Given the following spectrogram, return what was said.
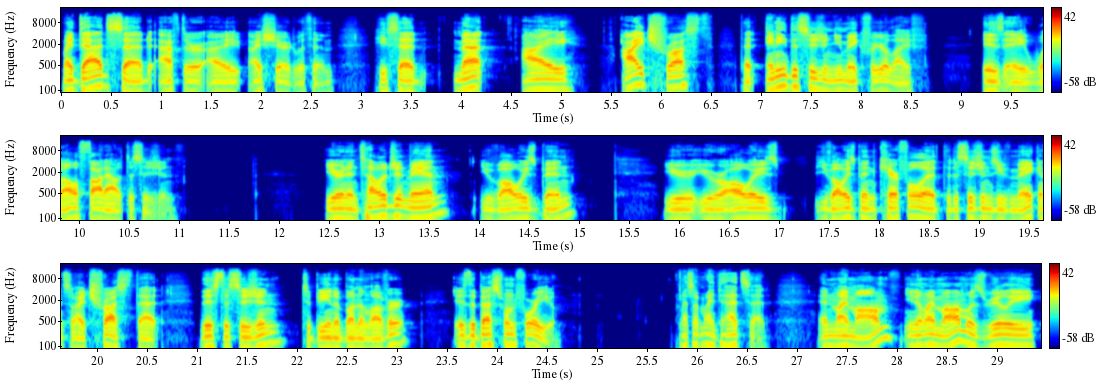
My dad said after I, I shared with him, he said, Matt, I I trust that any decision you make for your life is a well thought out decision. You're an intelligent man. You've always been. You're you're always you've always been careful at the decisions you make, and so I trust that this decision to be an abundant lover is the best one for you. That's what my dad said. And my mom, you know, my mom was really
